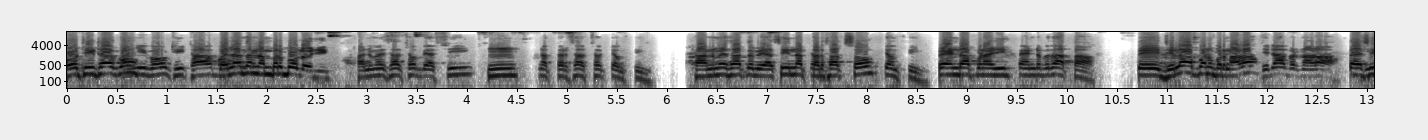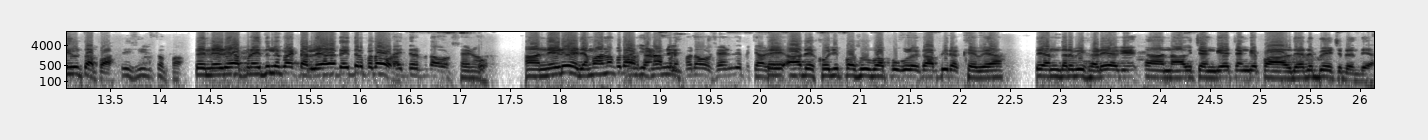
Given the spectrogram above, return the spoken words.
ਹੋ ਠੀਕ ਠਾਕ ਹੋ? ਹਾਂਜੀ ਬਹੁਤ ਠੀਕ ਠਾਕ। ਪਹਿਲਾਂ ਤਾਂ ਨੰਬਰ ਬੋਲੋ ਜੀ। 98782 ਹੂੰ। 69734 98782 34 ਪਿੰਡ ਆਪਣਾ ਜੀ। ਪਿੰਡ ਵਧਾਤਾ। ਤੇ ਜ਼ਿਲ੍ਹਾ ਆਪਾਂ ਨੂੰ ਬਰਨਾਲਾ? ਜ਼ਿਲ੍ਹਾ ਬਰਨਾਲਾ। ਤਹਿਸੀਲ ਤਪਾ ਤਹਿਸੀਲ ਤਪਾ ਤੇ ਨੇੜੇ ਆਪਣੇ ਇਧਰਲੇ ਪਾਸੇ ਟੱਲੇ ਵਾਲਾ ਤੇ ਇਧਰ ਪਧੌੜ ਇੱਧਰ ਭਦੌੜ ਸੈਣਾ। ਹਾਂ ਨੇੜੇ ਹੈ ਜਮਾ ਨਾ ਪਧੌੜ ਆਪਣੇ। ਸੈਣ ਦੇ ਵਿਚਾਲੇ। ਤੇ ਆ ਦੇਖੋ ਜੀ ਪਸ਼ੂ ਬਾਪੂ ਕੋਲੇ ਕਾਫੀ ਰੱਖੇ ਹੋਏ ਆ। ਤੇ ਅੰਦਰ ਵੀ ਖੜੇ ਹੈਗੇ ਨਾਗ ਚੰਗੇ ਚੰਗੇ ਪਾਲਦੇ ਆ ਤੇ ਵੇਚ ਦਿੰਦੇ ਆ।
